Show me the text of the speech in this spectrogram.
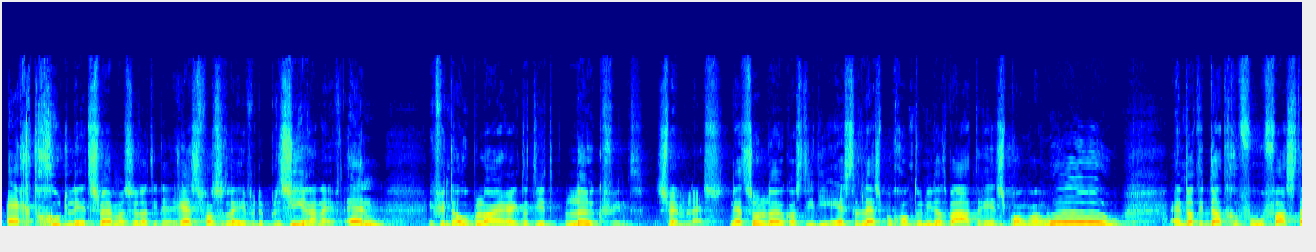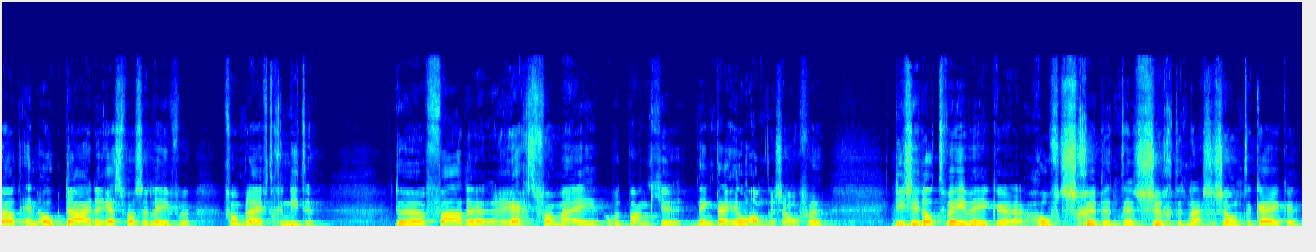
Echt goed leert zwemmen, zodat hij de rest van zijn leven er plezier aan heeft. En ik vind het ook belangrijk dat hij het leuk vindt, zwemles. Net zo leuk als hij die eerste les begon, toen hij dat water insprong van woe! En dat hij dat gevoel vasthoudt en ook daar de rest van zijn leven van blijft genieten. De vader rechts van mij op het bankje denkt daar heel anders over. Die zit al twee weken hoofdschuddend en zuchtend naar zijn zoon te kijken.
